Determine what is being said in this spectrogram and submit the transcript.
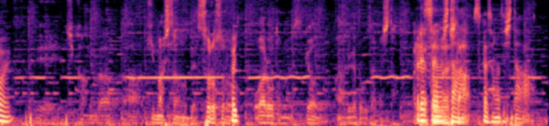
も、はい、あ来ましたのでそろそろはい終わろうと思います。今日はありがとうございました。ありがとうございました。お疲れ様でした。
